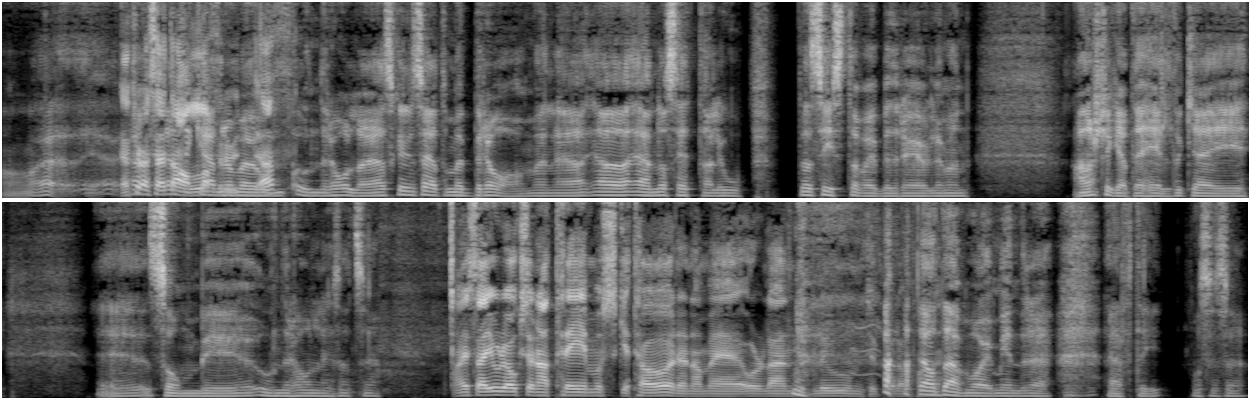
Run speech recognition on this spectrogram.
Ja, jag, Jag tror jag har sett tycker alla förut. Jag- un- underhållare. Jag skulle säga att de är bra, men jag, jag har ändå sett allihop. Den sista var ju bedrövlig, men annars tycker jag att det är helt okej eh, zombie-underhållning så att säga. Ja, jag gjorde också den här Tre Musketörerna med Orlando Bloom, typ. Ja, den var ju mindre häftig, måste jag säga.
